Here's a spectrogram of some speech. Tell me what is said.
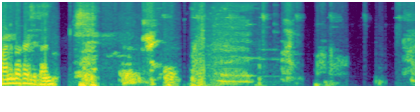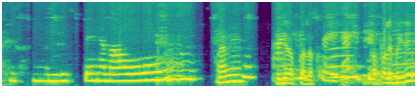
पाणी बसायची पाणी दिसते ना माऊ आणि तुझ्या पप्पाला पप्पाला पिजे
